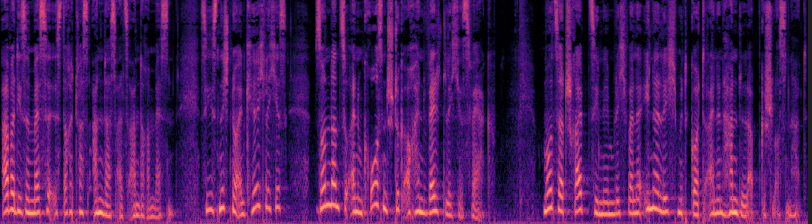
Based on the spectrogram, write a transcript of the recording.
Aber diese Messe ist auch etwas anders als andere Messen. Sie ist nicht nur ein kirchliches, sondern zu einem großen Stück auch ein weltliches Werk. Mozart schreibt sie nämlich, weil er innerlich mit Gott einen Handel abgeschlossen hat.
